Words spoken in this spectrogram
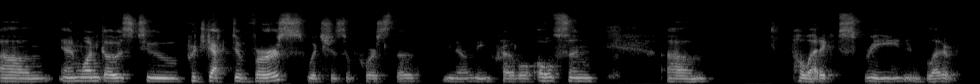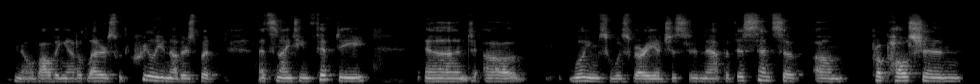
Um, and one goes to projective verse, which is of course the you know the incredible Olson um, poetic screed and letter, you know, evolving out of letters with Creeley and others, but that's 1950. And uh, Williams was very interested in that. But this sense of um, propulsion,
